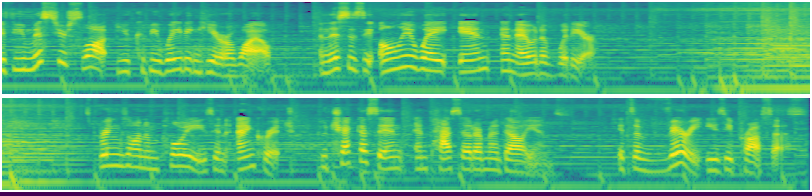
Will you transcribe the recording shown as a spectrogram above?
If you miss your slot, you could be waiting here a while, and this is the only way in and out of Whittier. This brings on employees in Anchorage who check us in and pass out our medallions. It's a very easy process.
